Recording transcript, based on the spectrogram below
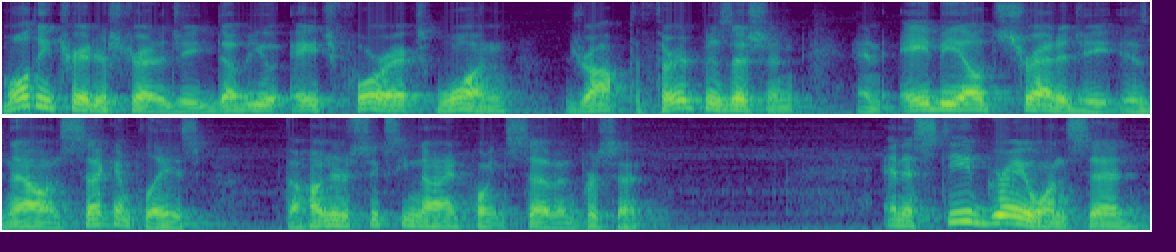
Multi-trader strategy WH4X1 dropped to third position and ABL strategy is now in second place with 169.7%. And as Steve Gray once said,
